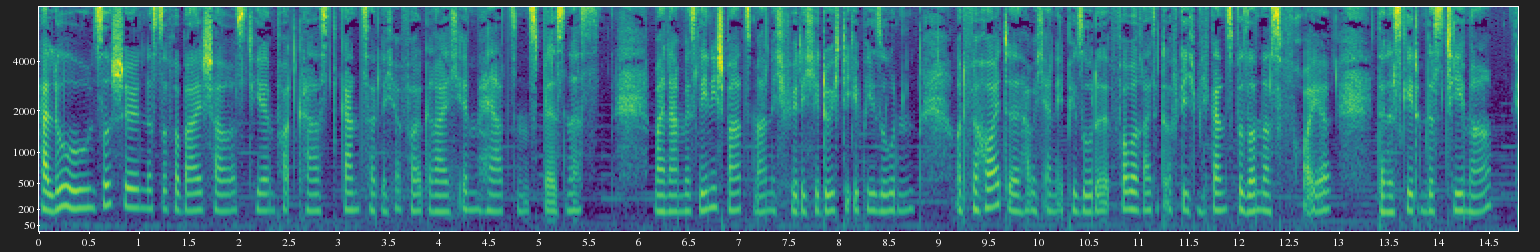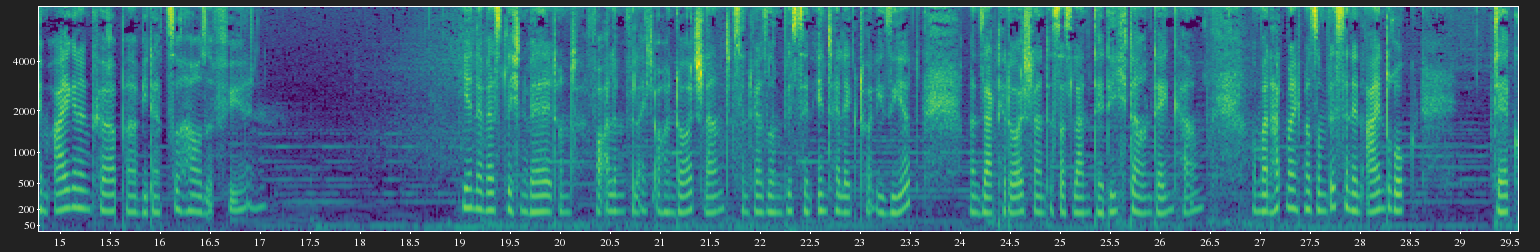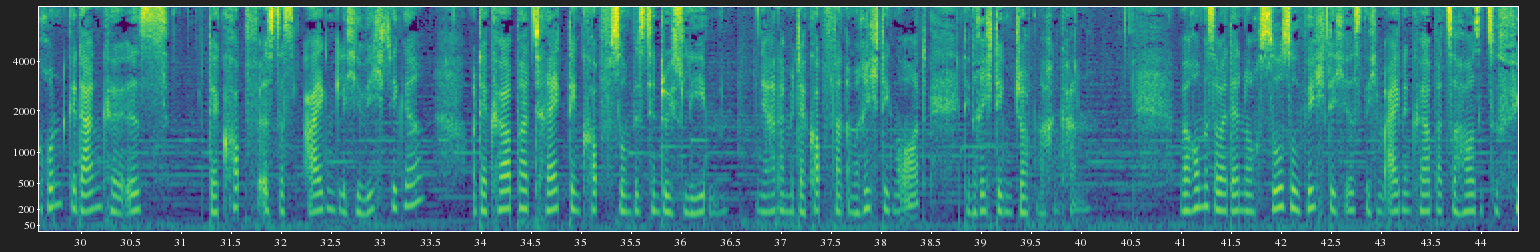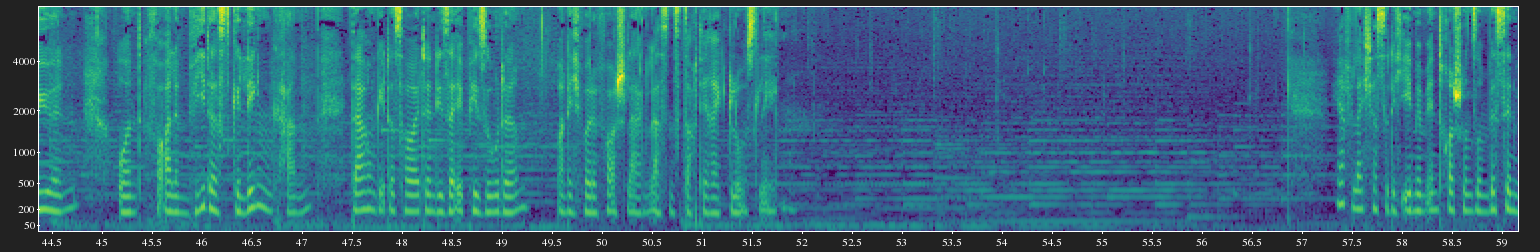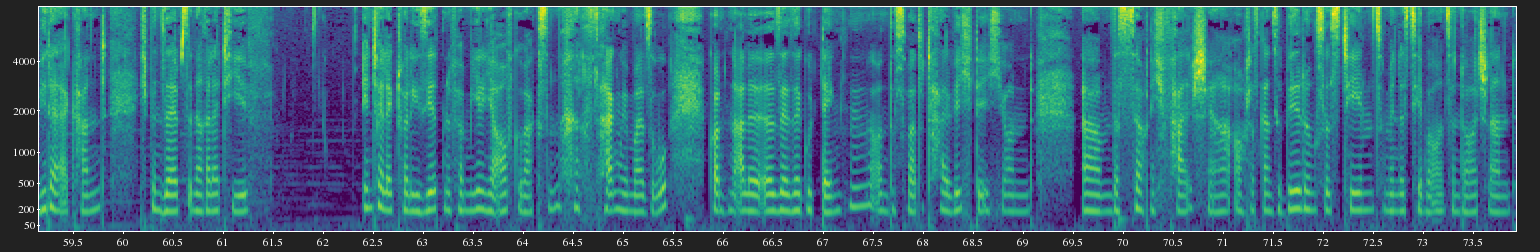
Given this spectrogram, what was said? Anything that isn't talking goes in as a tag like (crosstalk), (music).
Hallo, so schön, dass du vorbeischaust hier im Podcast Ganzheitlich Erfolgreich im Herzensbusiness. Mein Name ist Leni Schwarzmann, ich führe dich hier durch die Episoden und für heute habe ich eine Episode vorbereitet, auf die ich mich ganz besonders freue, denn es geht um das Thema im eigenen Körper wieder zu Hause fühlen. Hier in der westlichen Welt und vor allem vielleicht auch in Deutschland sind wir so ein bisschen intellektualisiert. Man sagt ja, Deutschland ist das Land der Dichter und Denker und man hat manchmal so ein bisschen den Eindruck, der Grundgedanke ist, der Kopf ist das eigentliche Wichtige und der Körper trägt den Kopf so ein bisschen durchs Leben. Ja, damit der Kopf dann am richtigen Ort den richtigen Job machen kann. Warum es aber dennoch so, so wichtig ist, sich im eigenen Körper zu Hause zu fühlen und vor allem, wie das gelingen kann, darum geht es heute in dieser Episode und ich würde vorschlagen, lass uns doch direkt loslegen. Ja, vielleicht hast du dich eben im Intro schon so ein bisschen wiedererkannt. Ich bin selbst in einer relativ intellektualisierten Familie aufgewachsen, (laughs) sagen wir mal so, konnten alle äh, sehr, sehr gut denken und das war total wichtig und ähm, das ist ja auch nicht falsch, ja. Auch das ganze Bildungssystem, zumindest hier bei uns in Deutschland,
